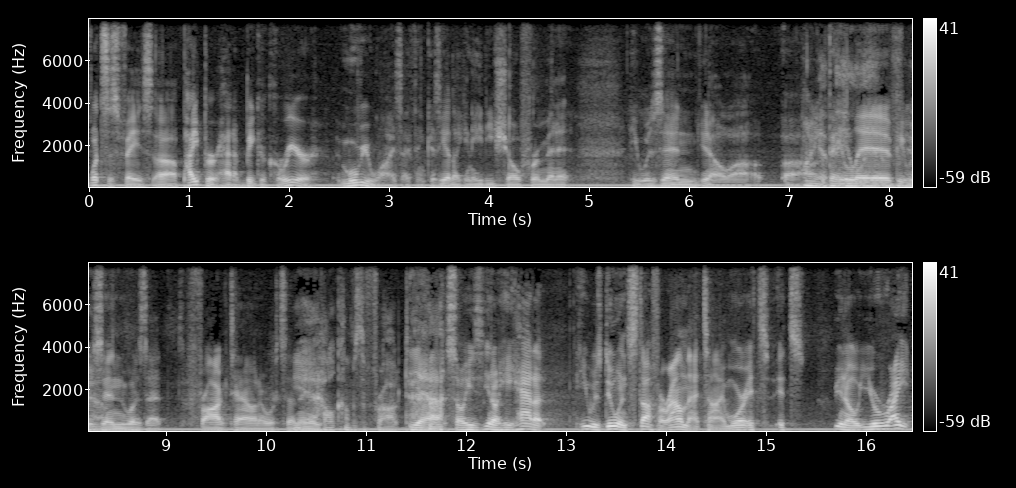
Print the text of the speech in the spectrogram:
what's his face uh, Piper had a bigger career movie wise I think because he had like an 80s show for a minute. He was in you know uh, uh, Oh, yeah, They, They Live. Live, He was in what is that Frogtown or what's that yeah, name? how comes the frog? Town? Yeah, so he's you know he had a he was doing stuff around that time where it's it's you know you're right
